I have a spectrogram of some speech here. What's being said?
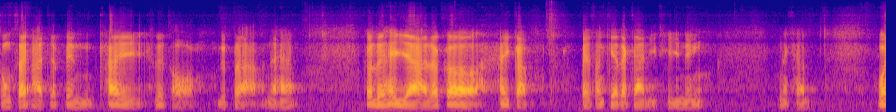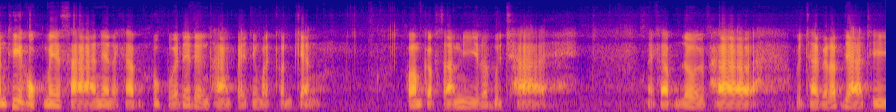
สงสัยอาจจะเป็นไข้เลือดออกหรือเปล่านะฮะก็เลยให้ยาแล้วก็ให้กลับไปสังเกตอาการอีกทีหนึ่ง นะครับ วันที่ 6 เมษายนเนี่ยนะครับผู้ป่วยได้เดินทางไปจังหวัดขอนแก่น พร้อมกับสามีและบุตรชายนะครับ โดยพาบุตรชายไปรับยาที่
